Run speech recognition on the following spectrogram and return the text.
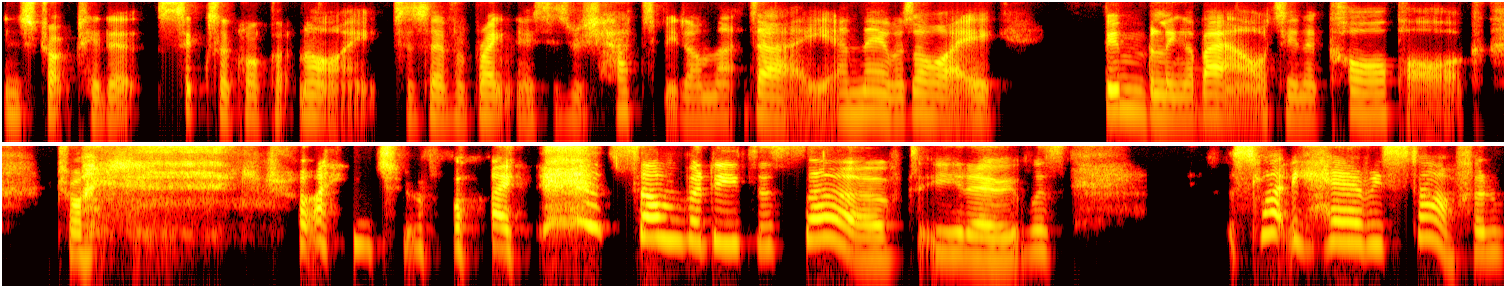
instructed at six o'clock at night to serve a break notice, which had to be done that day. And there was I bimbling about in a car park trying trying to find somebody to serve you know it was slightly hairy stuff and,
